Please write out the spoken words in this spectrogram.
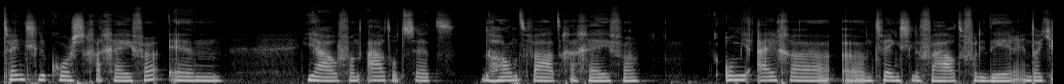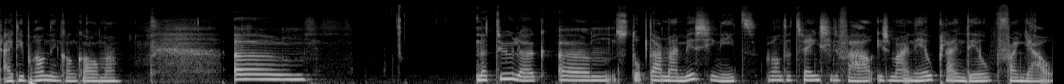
tweelingzielenkoers ga geven en jou van A tot Z de handvaat ga geven om je eigen uh, tweelingzielenverhaal te valideren en dat je uit die branding kan komen. Um, natuurlijk um, stopt daar mijn missie niet, want het tweelingzielenverhaal is maar een heel klein deel van jou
